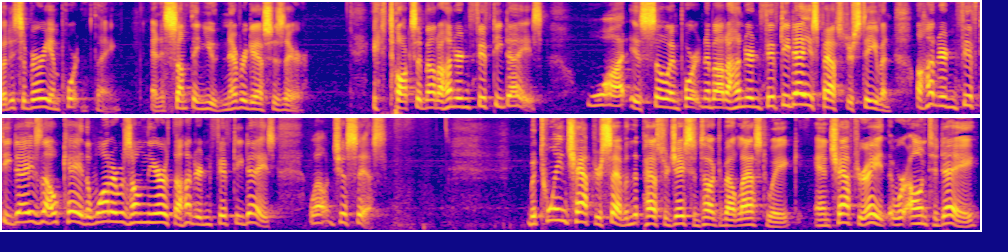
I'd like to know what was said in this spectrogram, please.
but it's a very important thing, and it's something you'd never guess is there. It talks about 150 days. What is so important about 150 days, Pastor Stephen? 150 days? Okay, the water was on the earth 150 days. Well, just this. Between chapter 7 that Pastor Jason talked about last week and chapter 8 that we're on today,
